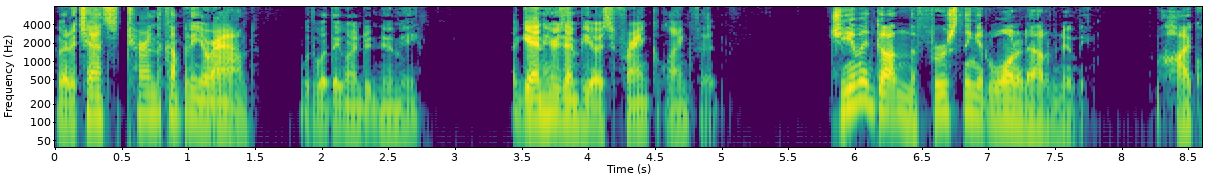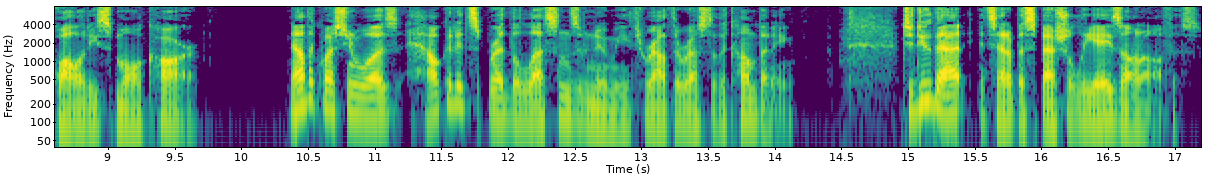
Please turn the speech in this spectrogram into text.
who had a chance to turn the company around with what they learned at NUMMI. Again, here's NPR's Frank Langfitt. GM had gotten the first thing it wanted out of NUMMI a high quality small car. Now the question was how could it spread the lessons of NUMMI throughout the rest of the company? To do that, it set up a special liaison office.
